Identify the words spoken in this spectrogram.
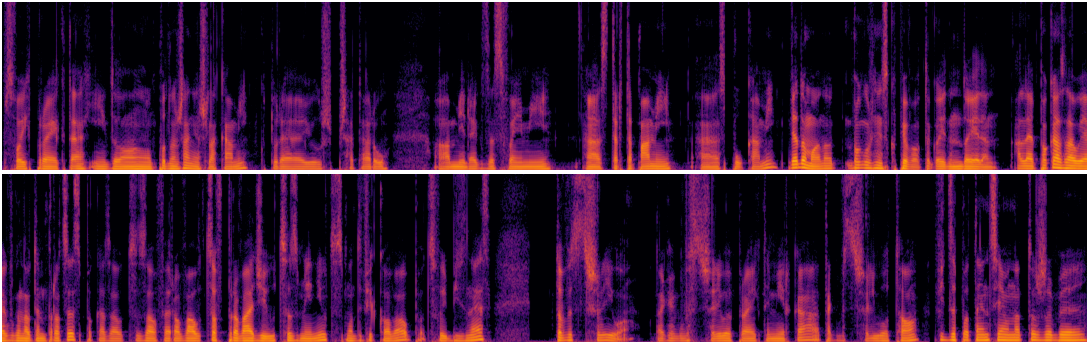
w swoich projektach i do podążania szlakami, które już przetarł Mirek ze swoimi startupami, spółkami. Wiadomo, no, Bogusz nie skopiował tego jeden do jeden, ale pokazał, jak wyglądał ten proces, pokazał, co zaoferował, co wprowadził, co zmienił, co zmodyfikował pod swój biznes. To wystrzeliło. Tak jak wystrzeliły projekty Mirka, tak wystrzeliło to. Widzę potencjał na to, żeby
